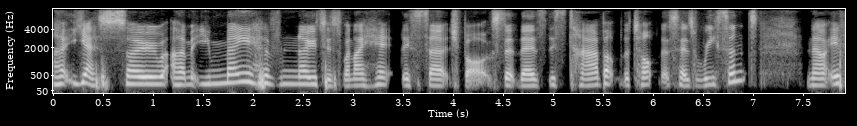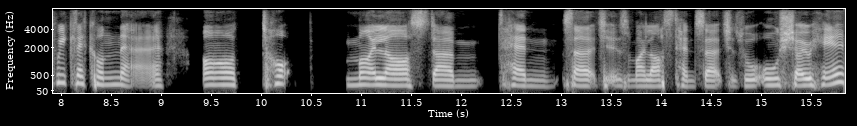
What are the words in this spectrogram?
Uh, yes, so um, you may have noticed when I hit this search box that there's this tab up the top that says recent. Now, if we click on there, our top, my last um, 10 searches, my last 10 searches will all show here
